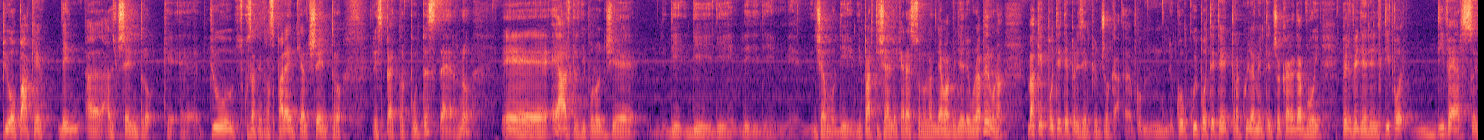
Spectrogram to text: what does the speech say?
più opache de, uh, al centro, che, eh, più scusate, trasparenti al centro rispetto al punto esterno e, e altre tipologie di, di, di, diciamo di, particelle che adesso non andiamo a vedere una per una, ma che potete per esempio giocare, con, con cui potete tranquillamente giocare da voi per vedere il tipo diverso e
